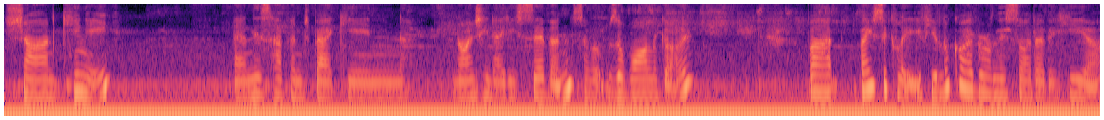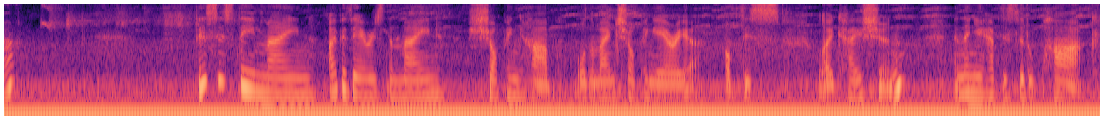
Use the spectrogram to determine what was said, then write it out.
Sian Kingi, and this happened back in 1987, so it was a while ago. But basically, if you look over on this side over here, this is the main, over there is the main shopping hub or the main shopping area of this location. And then you have this little park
